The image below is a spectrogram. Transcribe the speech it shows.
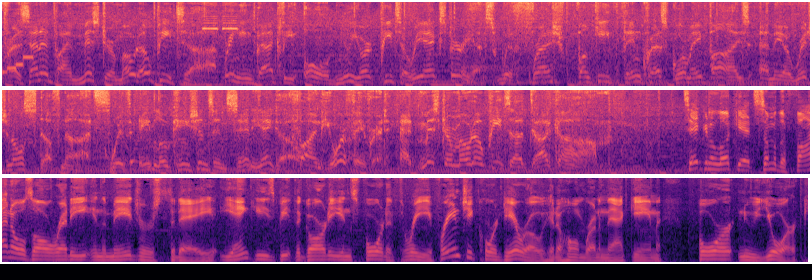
presented by Mr. Moto Pizza, bringing back the old New York pizzeria experience with fresh, funky, thin crust gourmet pies and the original stuffed knots. With eight locations in San Diego, find your favorite at MrMotoPizza.com. Taking a look at some of the finals already in the majors today, Yankees beat the Guardians four to three. Franchy Cordero hit a home run in that game for New York.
